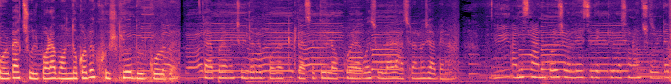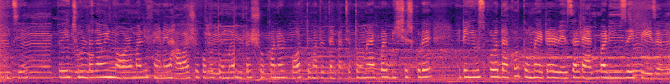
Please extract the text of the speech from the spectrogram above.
করবে আর চুল পড়া বন্ধ করবে, খুশকিও দূর করবে। তারপর আমি চুলটাকে বড় একটা গ্লাসের দিয়ে লক করে রাখব, চুল আর আঁচড়ানো যাবে না। আমি স্নান করে চলে এসেছি দেখতে পাচ্ছ আমার চুলটা ভিজে। তো এই চুলটাকে আমি নর্মালি ফ্যানের হাওয়ায় শুকাবো, তোমরা চুলটা শুকানোর পর তোমাদের দেখাচ্ছে। তোমরা একবার বিশ্বাস করে এটা ইউজ করে দেখো, তোমরা এটার রেজাল্ট একবার ইউজেই পেয়ে যাবে।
